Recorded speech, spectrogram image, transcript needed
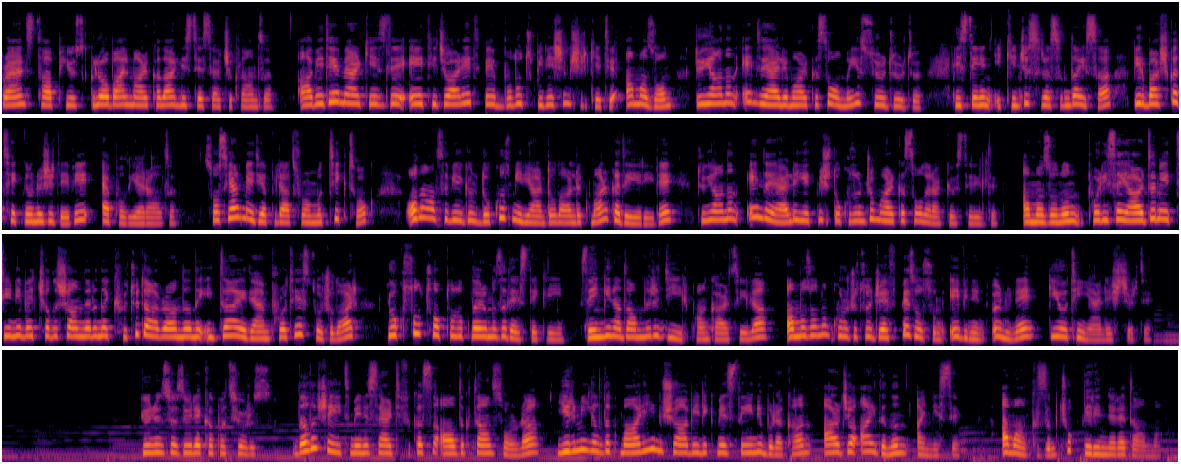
Brand Top 100 global markalar listesi açıklandı. ABD merkezli e-ticaret ve bulut bileşim şirketi Amazon dünyanın en değerli markası olmayı sürdürdü. Listenin ikinci sırasında ise bir başka teknoloji devi Apple yer aldı. Sosyal medya platformu TikTok 16,9 milyar dolarlık marka değeriyle dünyanın en değerli 79. markası olarak gösterildi. Amazon'un polise yardım ettiğini ve çalışanlarına kötü davrandığını iddia eden protestocular Yoksul topluluklarımızı destekleyin. Zengin adamları değil pankartıyla Amazon'un kurucusu Jeff Bezos'un evinin önüne giyotin yerleştirdi. Günün sözüyle kapatıyoruz. Dalış eğitmeni sertifikası aldıktan sonra 20 yıllık mali müşavirlik mesleğini bırakan Arca Aydın'ın annesi. Aman kızım çok derinlere dalma.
